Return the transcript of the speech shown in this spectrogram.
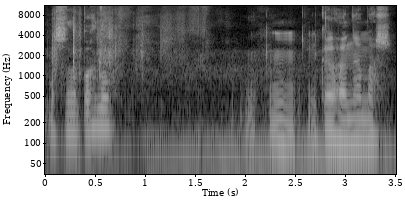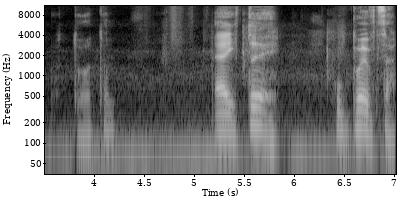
Машина погнув. Нікого нема. Хто там? Ей, ти! Убивця!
